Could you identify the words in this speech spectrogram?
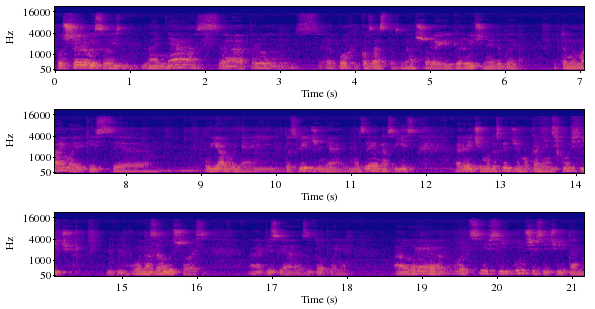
поширили свої знання з, е, з епохи козацтва, з нашої героїчної доби. Тобто ми маємо якісь е, уявлення і дослідження. В музеї у нас є речі, ми досліджуємо Кам'янську Січ, вона залишилась після затоплення. Але оці всі інші січі, там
